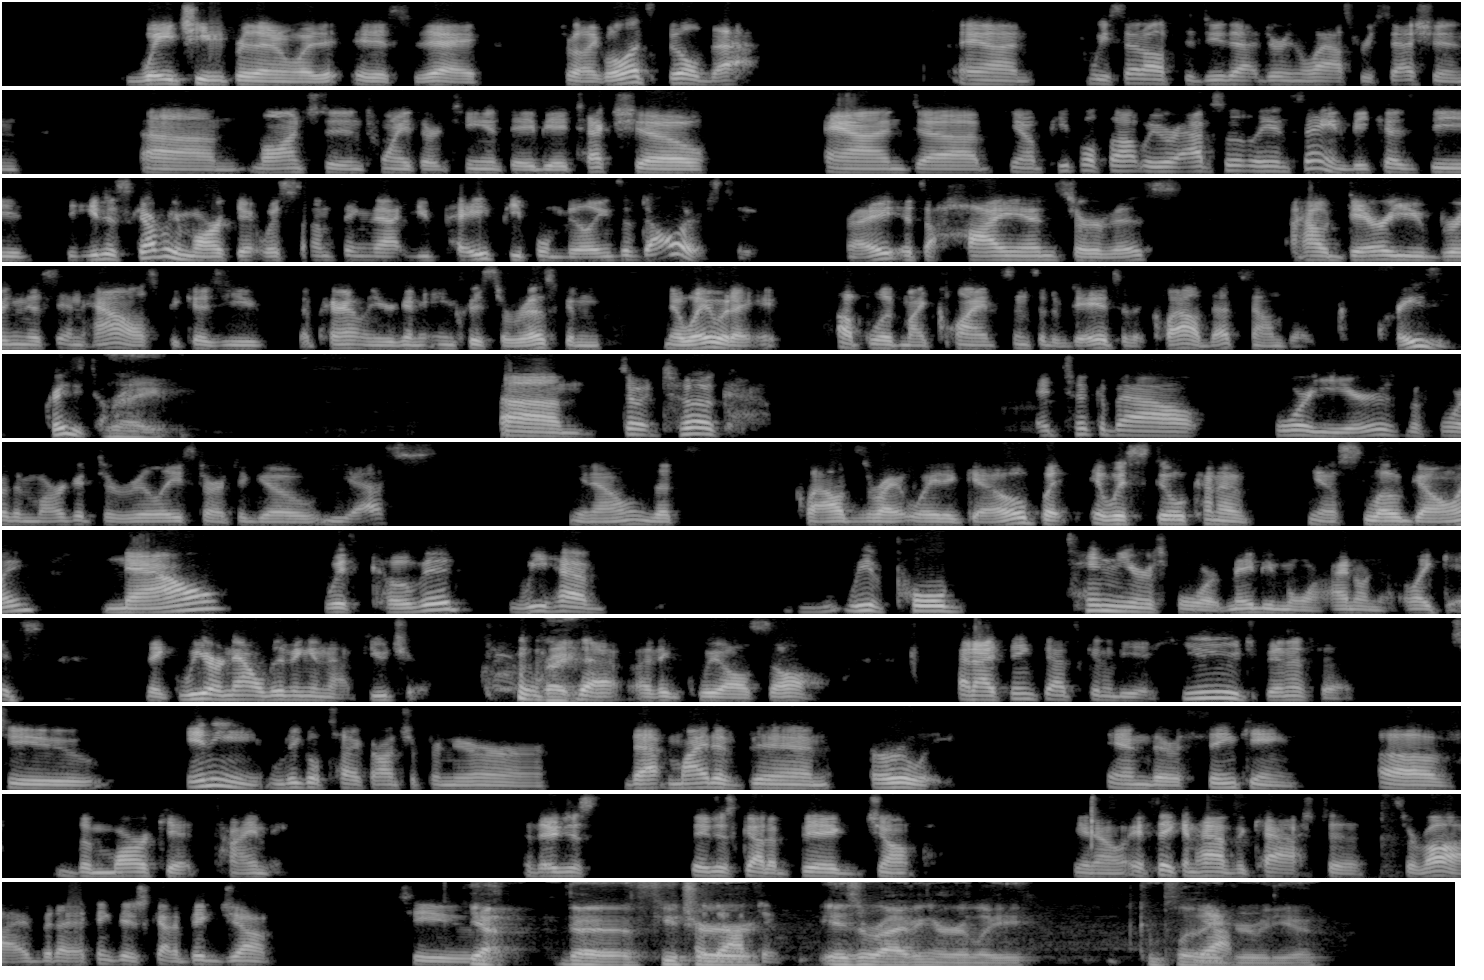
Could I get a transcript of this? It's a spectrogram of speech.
way cheaper than what it is today. So we're like, well, let's build that. And we set off to do that during the last recession. Um, launched it in 2013 at the ABA Tech Show, and uh, you know people thought we were absolutely insane because the the e-discovery market was something that you pay people millions of dollars to, right? It's a high-end service. How dare you bring this in-house because you apparently you're going to increase the risk and no way would I upload my client sensitive data to the cloud. That sounds like crazy, crazy talk. Right. Um, so it took it took about four years before the market to really start to go, yes, you know, that's cloud's the right way to go. But it was still kind of, you know, slow going. Now with COVID, we have we have pulled 10 years forward, maybe more. I don't know. Like it's like we are now living in that future right. that I think we all saw. And I think that's going to be a huge benefit to any legal tech entrepreneur that might have been early in their thinking of the market timing. They just they just got a big jump, you know, if they can have the cash to survive. But I think they just got a big jump to yeah. The future adopting. is arriving early. Completely yeah. agree with you.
